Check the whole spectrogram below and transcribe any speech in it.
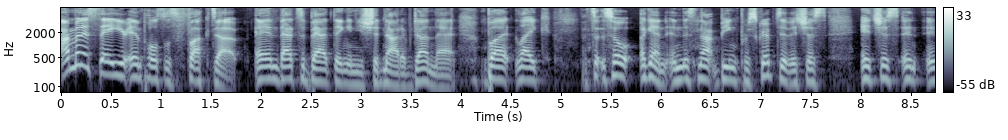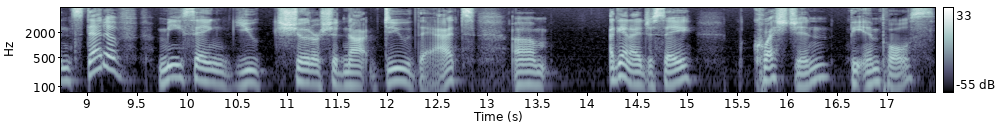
I'm going to say your impulse was fucked up. And that's a bad thing and you should not have done that. But like, so, so again, and this not being prescriptive, it's just, it's just, in, instead of me saying you should or should not do that, um, again, I just say, question the impulse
